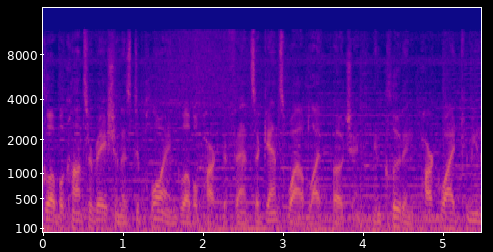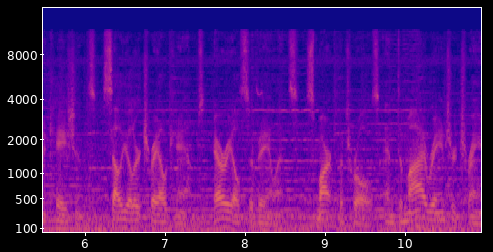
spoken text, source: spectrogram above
Global Conservation is deploying Global Park Defense against wildlife poaching, including park-wide communications, cellular trail cams, aerial surveillance, smart patrols, and Damai Ranger training.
